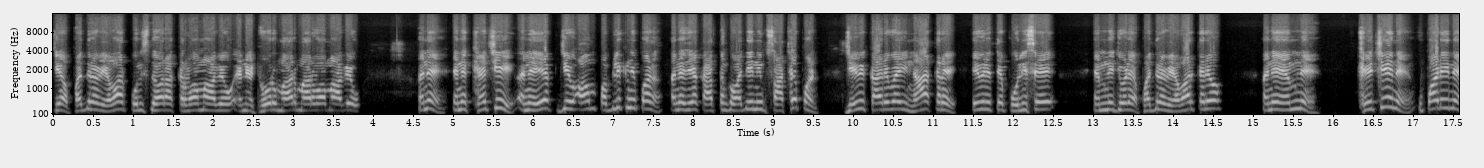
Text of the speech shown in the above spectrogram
જે અભદ્ર વ્યવહાર પોલીસ દ્વારા કરવામાં આવ્યો, એને ઢોર માર મારવામાં આવ્યો અને એને ખેંચી અને એક જે આમ પબ્લિકની પણ અને એક આતંકવાદીની સાથે પણ જેવી કાર્યવાહી ના કરે એવી રીતે પોલીસે એમની જોડે અભદ્ર વ્યવહાર કર્યો અને એમને ખેંચીને, ઉપાડીને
